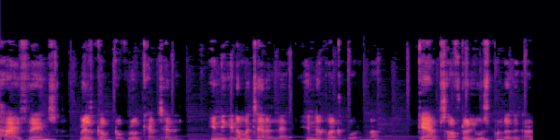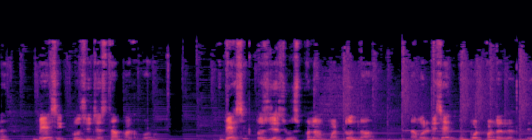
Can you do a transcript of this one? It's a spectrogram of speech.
Hi friends welcome to pro game channel இன்னைக்கு நம்ம சேனலில் என்ன பார்க்க போகிறோம்னா கேம் சாஃப்ட்வேர் யூஸ் பண்ணுறதுக்கான பேசிக் ப்ரொசீஜர்ஸ் தான் பார்க்க போகிறோம் பேசிக் ப்ரொசீஜர்ஸ் யூஸ் பண்ணால் மட்டும்தான் நம்ம ஒரு டிசைன் இம்போர்ட் பண்ணுறதுலேருந்து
